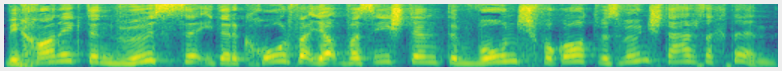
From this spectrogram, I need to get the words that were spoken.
Wie kann ich denn wissen, in dieser Kurve, ja, was ist denn der Wunsch von Gott? Was wünscht er sich denn?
